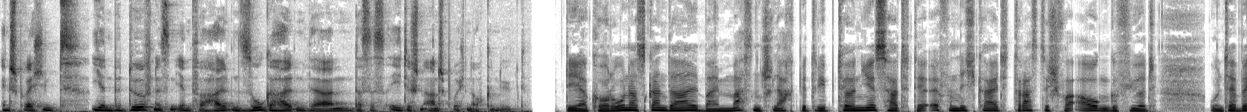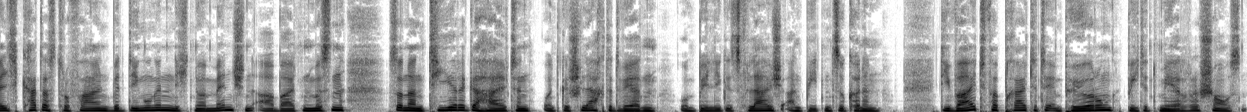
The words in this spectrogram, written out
entsprechend ihren Bedürfnissen, ihrem Verhalten so gehalten werden, dass es ethischen Ansprüchen auch genügt. Der Corona-Skandal beim Massenschlachtbetrieb Tönnies hat der Öffentlichkeit drastisch vor Augen geführt, unter welch katastrophalen Bedingungen nicht nur Menschen arbeiten müssen, sondern Tiere gehalten und geschlachtet werden, um billiges Fleisch anbieten zu können. Die weit verbreitete Empörung bietet mehrere Chancen.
